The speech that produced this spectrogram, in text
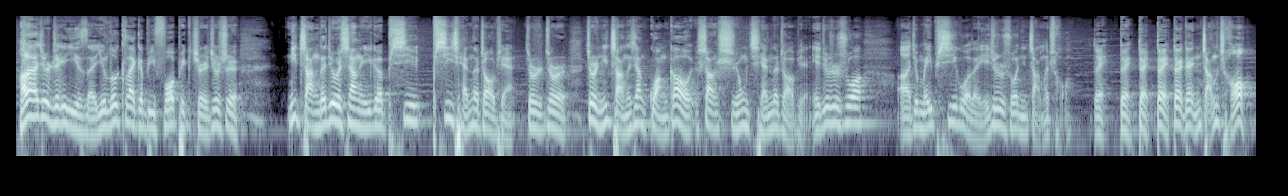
好了，就是这个意思。You look like a before picture，就是你长得就像一个 P P 前的照片，就是就是就是你长得像广告上使用前的照片，也就是说，啊，就没 P 过的，也就是说你长得丑。对对对对对对，你长得丑。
